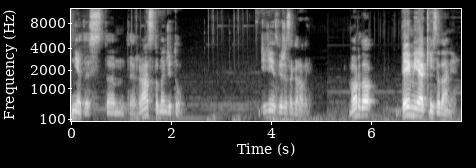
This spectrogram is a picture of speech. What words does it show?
Nie, to jest ten teraz. To będzie tu. Dziedzinie zwierzę zagarowej. Mordo, daj mi jakieś zadanie.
